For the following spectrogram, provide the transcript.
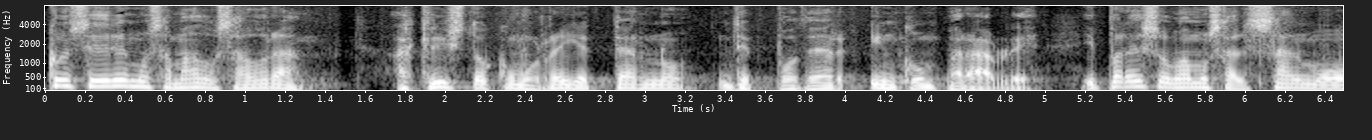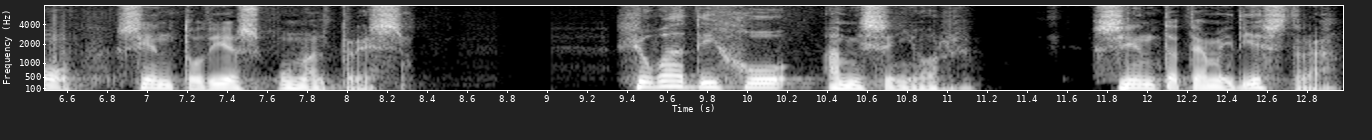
Consideremos, amados, ahora a Cristo como Rey eterno de poder incomparable. Y para eso vamos al Salmo 110, 1 al 3. Jehová dijo a mi Señor, siéntate a mi diestra,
